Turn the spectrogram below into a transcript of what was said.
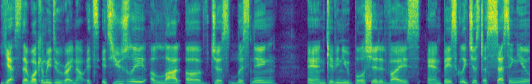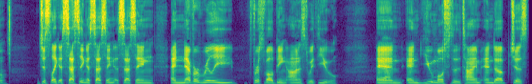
Yes, that what can we do right now? It's it's usually a lot of just listening and giving you bullshit advice and basically just assessing you. Just like assessing, assessing, assessing and never really first of all being honest with you. And and you most of the time end up just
